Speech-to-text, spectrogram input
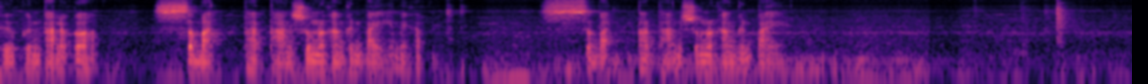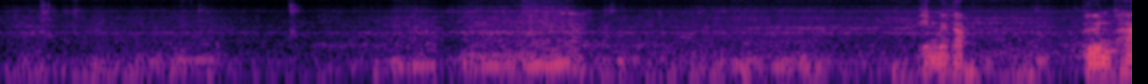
คือพื้นพระแล้วก็สะบัดพาดผ่านซุ้มระฆังขึ้นไปเห็นไหมครับสะบัดพาดผ่านซุ้มระฆังขึ้นไป ห็นไหมครับ พื้นพระ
